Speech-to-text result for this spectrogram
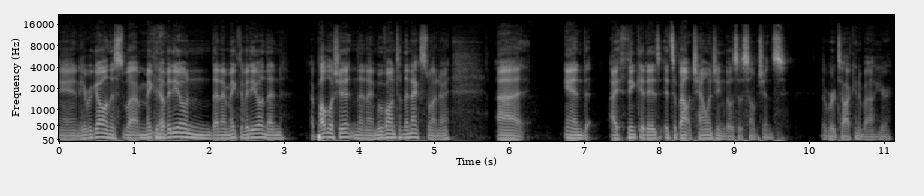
And here we go. And this is what I'm making Yep. a video and then I make the video and then I publish it and then I move on to the next one, right? Uh, and I think it is it's about challenging those assumptions that we're talking about here.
